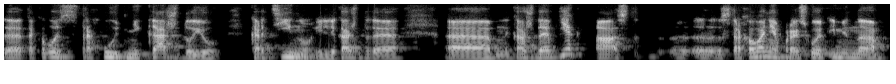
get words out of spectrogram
э, таковой страхуют не каждую картину или каждое, э, каждый объект, а э, страхование происходит именно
